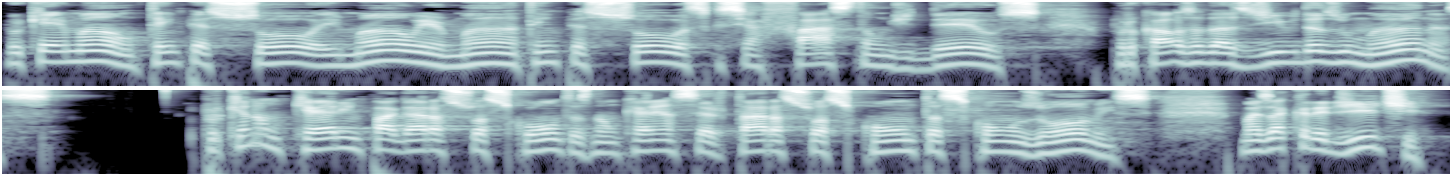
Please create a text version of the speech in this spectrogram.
Porque, irmão, tem pessoa, irmão, irmã, tem pessoas que se afastam de Deus por causa das dívidas humanas porque não querem pagar as suas contas, não querem acertar as suas contas com os homens. Mas acredite,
